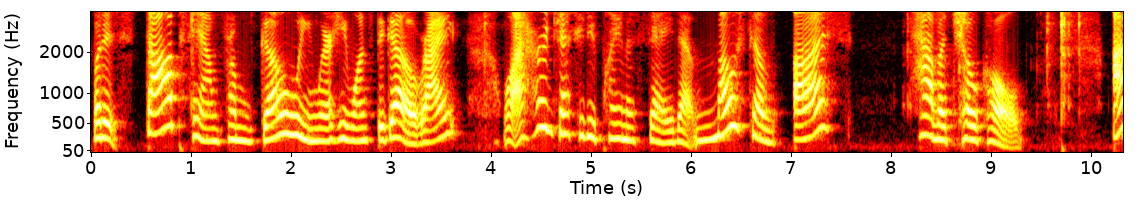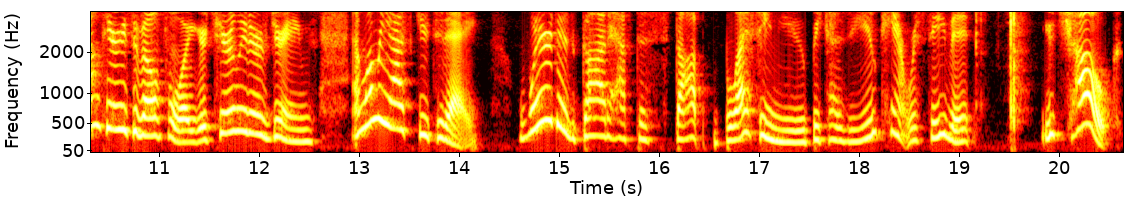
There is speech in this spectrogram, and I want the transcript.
but it stops him from going where he wants to go, right? Well, I heard Jesse Duplantis say that most of us have a chokehold. I'm Terri Savelle Foy, your cheerleader of dreams, and let me ask you today, where does God have to stop blessing you because you can't receive it? You choke.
